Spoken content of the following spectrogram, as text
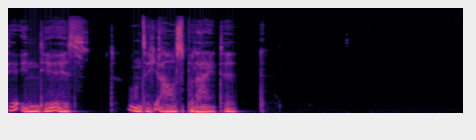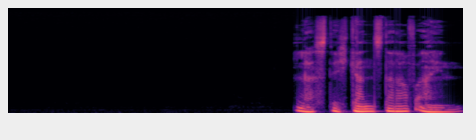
der in dir ist und sich ausbreitet. Lass dich ganz darauf ein.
